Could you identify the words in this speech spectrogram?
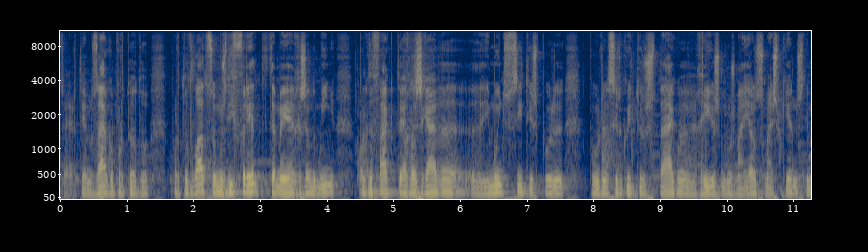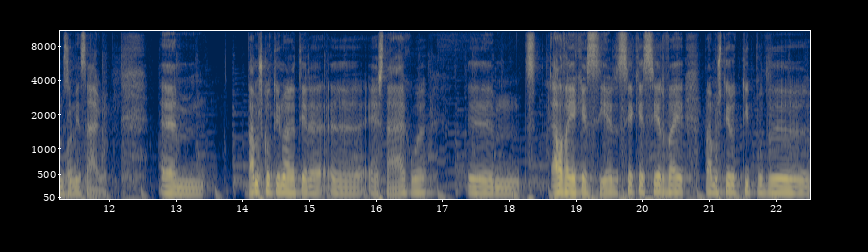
Certo. Temos água por todo, por todo lado, somos diferente também a região do Minho, porque de facto é rasgada uh, em muitos sítios por, por circuitos de água, rios os maiores, os mais pequenos, temos claro. imensa água. Um, vamos continuar a ter uh, esta água Hum, ela vai aquecer, se aquecer vai, vamos ter outro tipo de,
